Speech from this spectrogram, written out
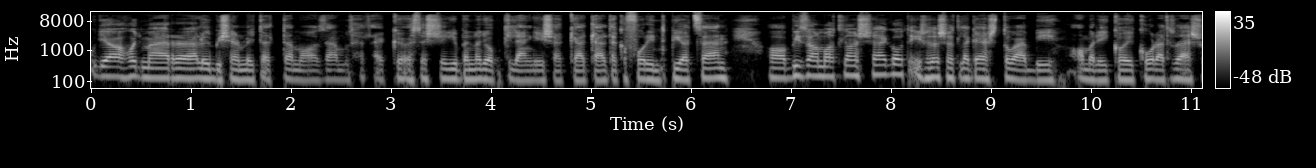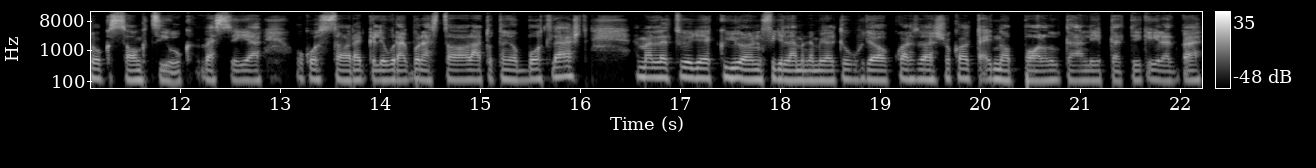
Ugye, ahogy már előbb is említettem, az elmúlt hetek összességében nagyobb kilengésekkel teltek a forint piacán. A bizalmatlanságot és az esetleges további amerikai korlátozások, szankciók veszélye okozta a reggeli órákban ezt a látott nagyobb botlást. Emellett ugye külön figyelemre méltó, hogy a korlátozásokat egy nappal után léptették életbe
